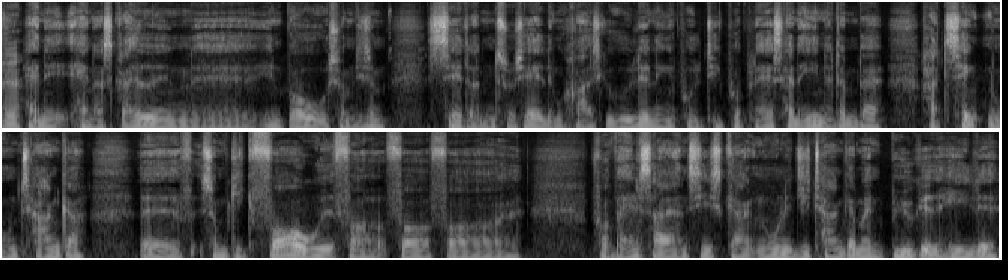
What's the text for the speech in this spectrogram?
Ja. Han, han har skrevet en, øh, en bog, som ligesom sætter den socialdemokratiske udlændingepolitik på plads. Han er en af dem, der har tænkt nogle tanker, øh, som gik forud for, for, for, for valgsejren sidste gang. Nogle af de tanker, man byggede hele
